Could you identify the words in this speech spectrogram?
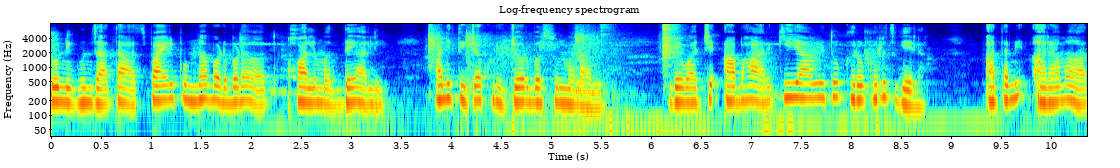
तो निघून जाताच पायल पुन्हा बडबडत हॉलमध्ये आली आणि तिच्या खुर्चीवर बसून म्हणाली देवाचे आभार की यावेळी तो खरोखरच गेला. आता मी आरामात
